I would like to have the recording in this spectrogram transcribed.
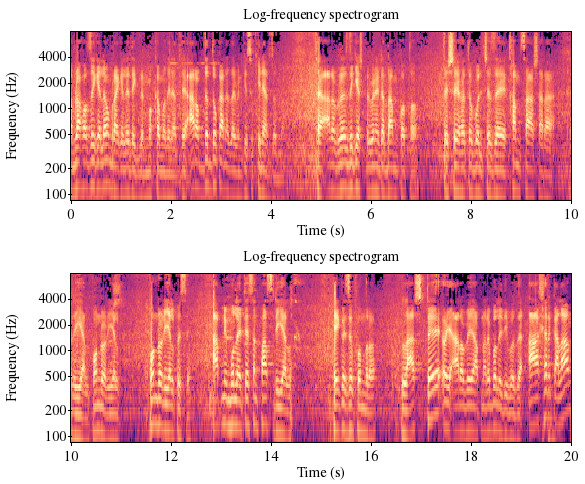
আমরা হজে গেলে ওমরা গেলে দেখবেন মক্কা, মদিনাতে আরবদের দোকানে যাবেন কিছু কেনার জন্য। আরবরা জিজ্ঞেস করবেন এটা দাম কত? তো সে হয়তো বলছে যে খামসা আসারা রিয়াল, পনেরো রিয়াল পনেরো রিয়াল কইছে। আপনি মূলাইতেছেন পাঁচ রিয়াল। এ কইছে পনেরো। লাস্টে ওই আরবে আপনারা বলে দিব যে আখের কালাম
